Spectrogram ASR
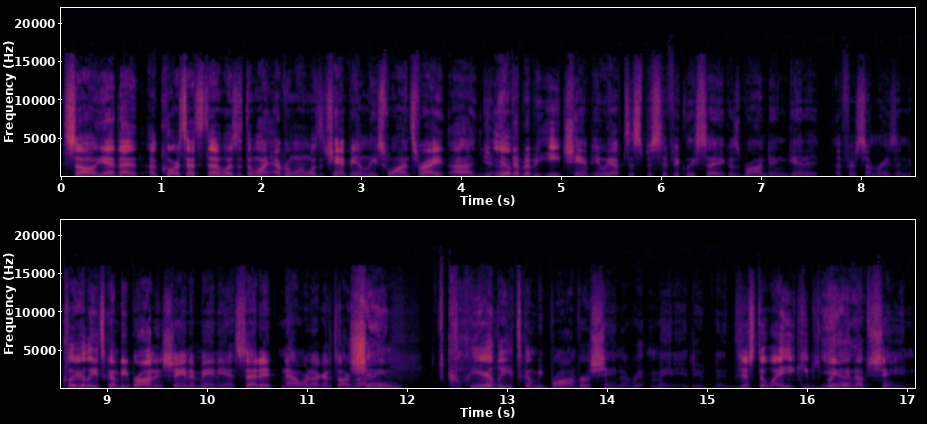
So yeah, that of course that's the was it the one everyone was a champion at least once, right? Uh, Yep. WWE champion. We have to specifically say because Braun didn't get it uh, for some reason. Clearly, it's going to be Braun and Shane at Mania. Said it. Now we're not going to talk about it. Shane. Clearly, it's going to be Braun versus Shane at Mania, dude. Just the way he keeps bringing Yeah. up Shane.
